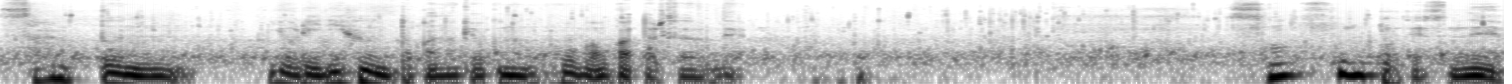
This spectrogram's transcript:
3分より2分とかの曲の方が多かったりするんで。そうするとですね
